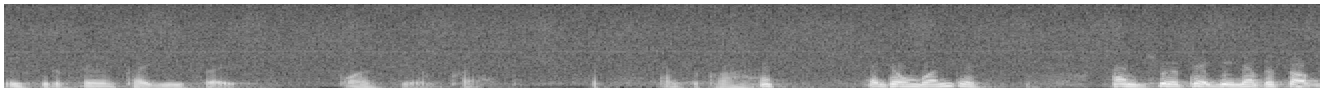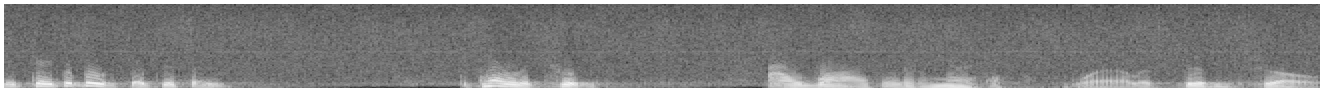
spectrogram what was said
You should have seen Peggy's face. Was she impressed? And surprised. I don't wonder. I'm sure Peggy never thought me capable of such a thing. To tell the truth, I was a little nervous. Well, it didn't show.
